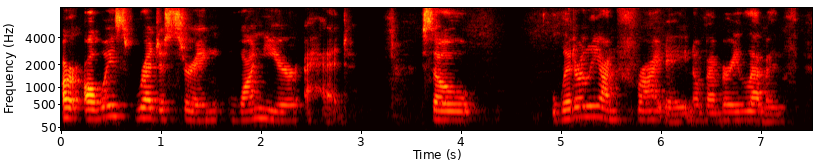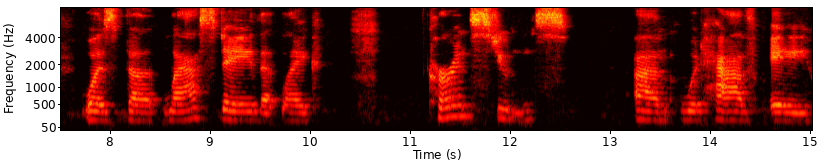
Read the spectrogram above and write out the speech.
are always registering one year ahead. So literally on Friday, November 11th, was the last day that like current students um, would have a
